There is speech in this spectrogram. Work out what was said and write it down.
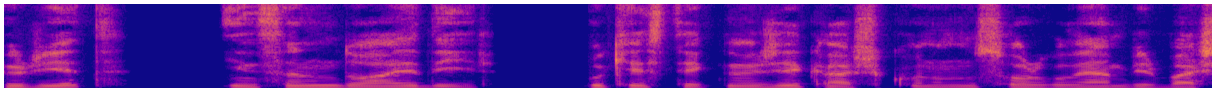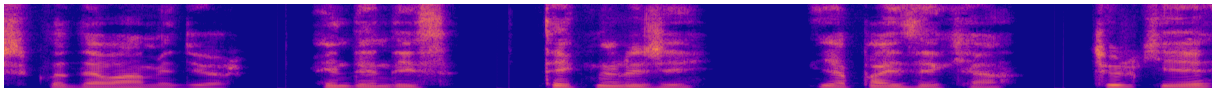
hürriyet, insanın doğaya değil, bu kez teknolojiye karşı konumunu sorgulayan bir başlıkla devam ediyor. This, teknoloji, yapay zeka. Türkiye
